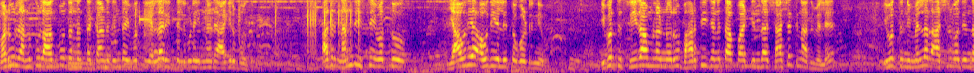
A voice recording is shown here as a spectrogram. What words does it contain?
ಬಡವ್ರಿಗೆ ಅನುಕೂಲ ಆಗ್ಬೋದು ಅನ್ನೋಂಥ ಕಾರಣದಿಂದ ಇವತ್ತು ಎಲ್ಲ ರೀತಿಯಲ್ಲಿ ಕೂಡ ಹಿನ್ನಡೆ ಆಗಿರ್ಬೋದು. ಆದರೆ ನಂದು ಇಷ್ಟ ಇವತ್ತು ಯಾವುದೇ ಅವಧಿಯಲ್ಲಿ ತಗೊಳ್ರಿ ನೀವು. ಇವತ್ತು ಶ್ರೀರಾಮುಲಣ್ಣವರು ಭಾರತೀಯ ಜನತಾ ಪಾರ್ಟಿಯಿಂದ ಶಾಸಕನಾದ ಮೇಲೆ, ಇವತ್ತು ನಿಮ್ಮೆಲ್ಲರ ಆಶೀರ್ವಾದದಿಂದ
